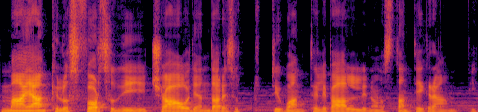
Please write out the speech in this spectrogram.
ma è anche lo sforzo di Ciao di andare su tutte quante le palle nonostante i crampi.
